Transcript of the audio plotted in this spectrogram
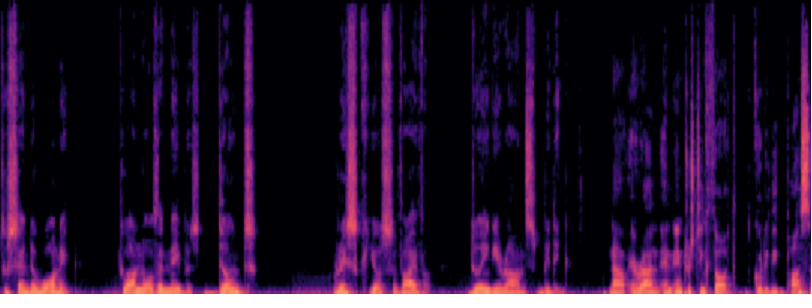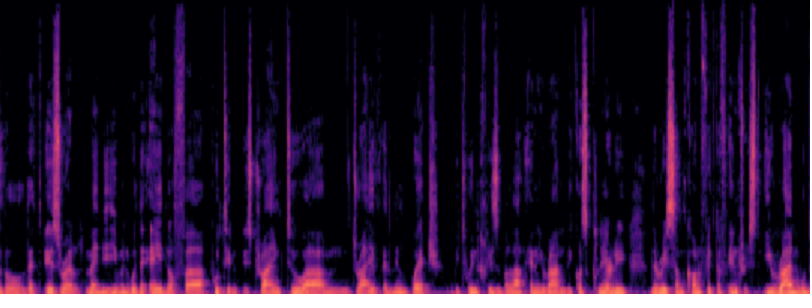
to send a warning to our northern neighbors don't risk your survival doing Iran's bidding. Now, Iran, an interesting thought. Could it be possible that Israel, maybe even with the aid of uh, Putin, is trying to um, drive a little wedge between Hezbollah and Iran? Because clearly there is some conflict of interest. Iran would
